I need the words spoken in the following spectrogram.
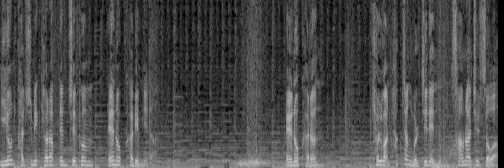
이온 칼슘이 결합된 제품 에노칼입니다. 에노칼은 혈관 확장 물질인 산화질소와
